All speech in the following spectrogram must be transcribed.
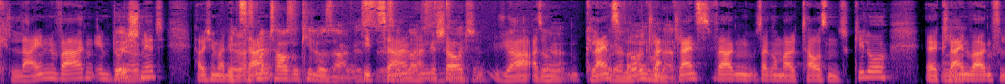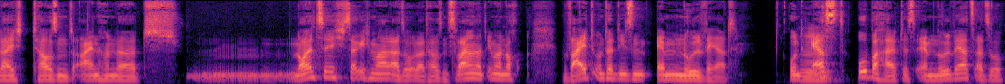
Kleinwagen im Durchschnitt, habe ich mir mal die ja, lass mal Zahlen 1000 Kilo sagen. Ist, die Zahlen angeschaut. Ja, also Ja. Kleinst Oder 900. Kle- Kleinstwagen, sagen wir mal 1000 Kilo, äh, Mhm. Kleinwagen vielleicht 1190, sage ich mal, also oder 1200, immer noch weit unter diesem M0-Wert. Und Mhm. erst oberhalb des M0-Werts, also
